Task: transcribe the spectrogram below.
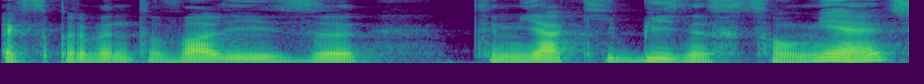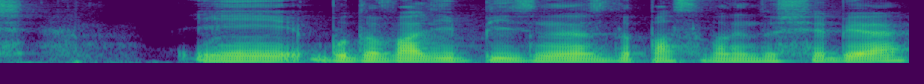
eksperymentowali z tym, jaki biznes chcą mieć i budowali biznes dopasowany do siebie,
